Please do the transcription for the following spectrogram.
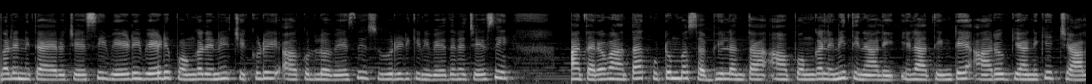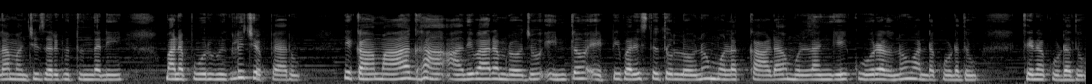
పొంగలిని తయారు చేసి వేడి వేడి పొంగలిని చిక్కుడు ఆకుల్లో వేసి సూర్యుడికి నివేదన చేసి ఆ తర్వాత కుటుంబ సభ్యులంతా ఆ పొంగలిని తినాలి. ఇలా తింటే ఆరోగ్యానికి చాలా మంచి జరుగుతుందని మన పూర్వీకులు చెప్పారు. ఇక మాఘ ఆదివారం రోజు ఇంట్లో ఎట్టి పరిస్థితుల్లోనూ ములక్కాడ ముల్లంగి కూరలను వండకూడదు తినకూడదు.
